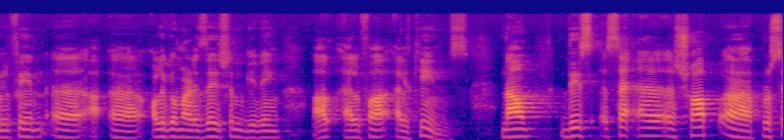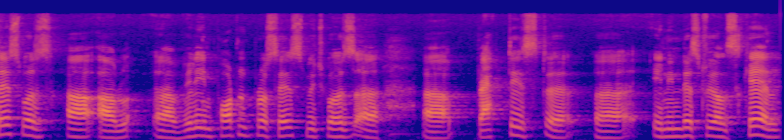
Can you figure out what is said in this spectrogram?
olefin uh, uh, oligomerization giving al alpha alkenes. Now, this uh, uh SHOP uh, process was uh, a, a, very important process which was practiced in industrial scale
